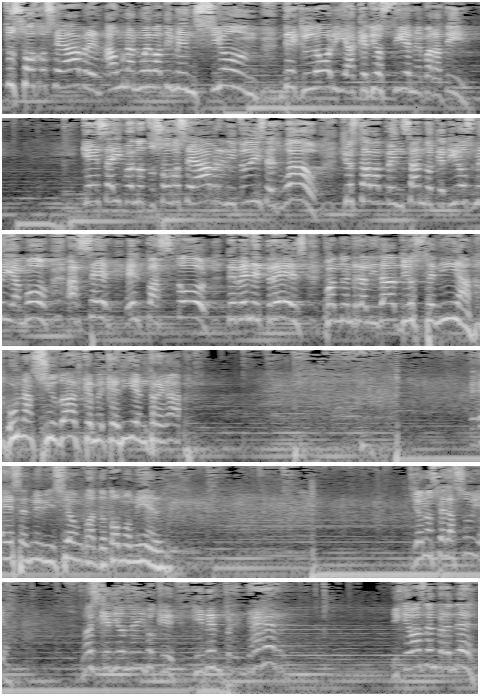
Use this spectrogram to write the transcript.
tus ojos se abren a una nueva dimensión de gloria que Dios tiene para ti. Que es ahí cuando tus ojos se abren y tú dices, wow, yo estaba pensando que Dios me llamó a ser el pastor de BN3, cuando en realidad Dios tenía una ciudad que me quería entregar. Esa es mi visión cuando tomo miel. Yo no sé la suya. No es que Dios me dijo que, iba a emprender. ¿Y qué vas a emprender?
